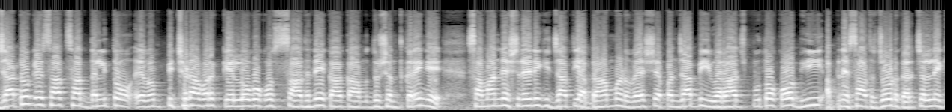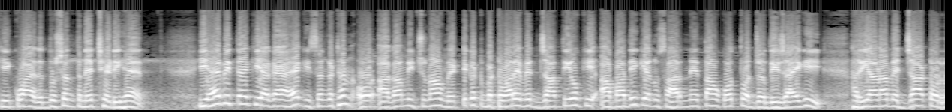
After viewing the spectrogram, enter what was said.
जाटों के साथ साथ दलितों एवं पिछड़ा वर्ग के लोगों को साधने का काम दुष्यंत करेंगे। सामान्य श्रेणी की जातियाँ ब्राह्मण, वैश्य, पंजाबी व राजपूतों को भी अपने साथ जोड़कर चलने की क्वायद दुष्यंत ने छेड़ी है। यह भी तय किया गया है कि संगठन और आगामी चुनाव में टिकट बंटवारे में जातियों की आबादी के अनुसार नेताओं को तवज्जो दी जाएगी। हरियाणा में जाट और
